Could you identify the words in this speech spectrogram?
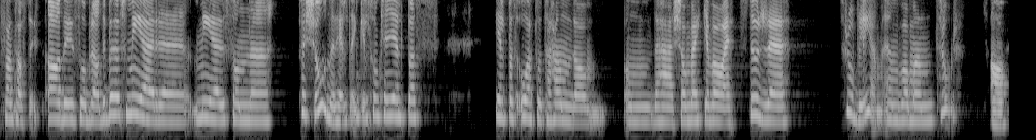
Fantastiskt. Ja, det är så bra. Det behövs mer, eh, mer sådana personer helt enkelt som kan hjälpas, hjälpas åt att ta hand om, om det här som verkar vara ett större problem än vad man tror. Ja,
